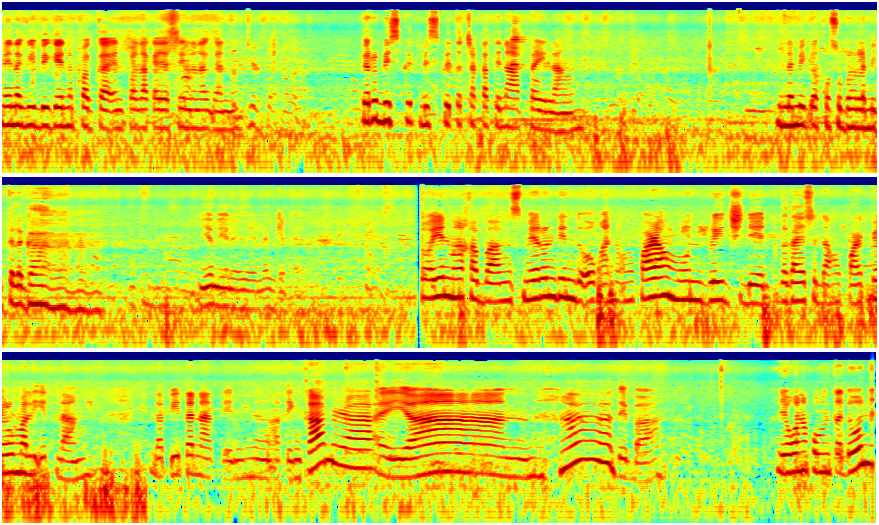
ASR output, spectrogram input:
May nagbibigay ng pagkain pala kaya sila nag ano. Pero biskwit, biskwit at saka tinapay lang. Nilamig ako, sobrang lamig talaga. Yan, yan, yan, yan. Kita. So, ayun mga kabangs, meron din doong ano, parang moon bridge din, kagaya sa Daho Park, pero maliit lang. Lapitan natin ng ating camera. Ayan. Ha, 'di ba? Ayoko na pumunta doon.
